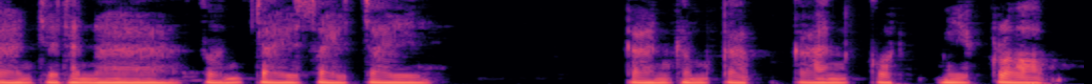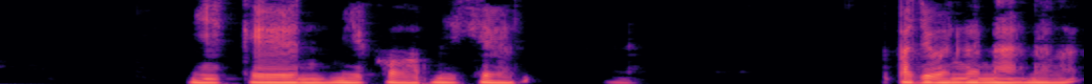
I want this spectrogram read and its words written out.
การเจตนาสนใจใส่ใจ การกำกับการกดมีกรอบ มีเกณฑ์ มีขอบมีเขต ปัจจุบันก็นานนั่นแหละ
